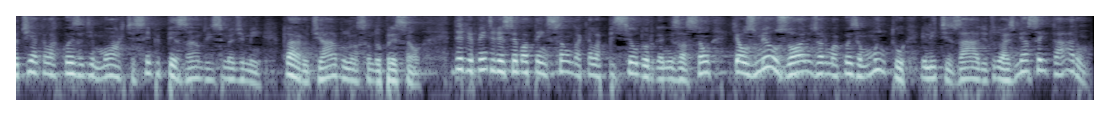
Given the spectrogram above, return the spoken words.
Eu tinha aquela coisa de morte sempre pesando em cima de mim. Claro, o diabo lançando pressão. De repente recebo a atenção daquela pseudo-organização, que aos meus olhos era uma coisa muito elitizada e tudo mais. Me aceitaram.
